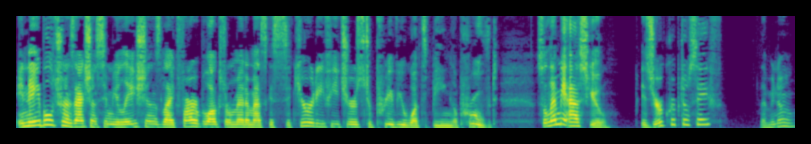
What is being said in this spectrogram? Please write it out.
Enable transaction simulations like Fireblocks or MetaMask's security features to preview what's being approved. So let me ask you, is your crypto safe? Let me know.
